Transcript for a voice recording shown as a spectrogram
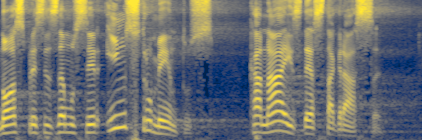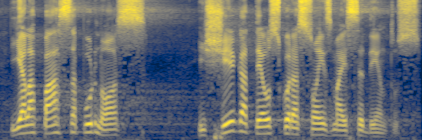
Nós precisamos ser instrumentos, canais desta graça, e ela passa por nós e chega até os corações mais sedentos.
